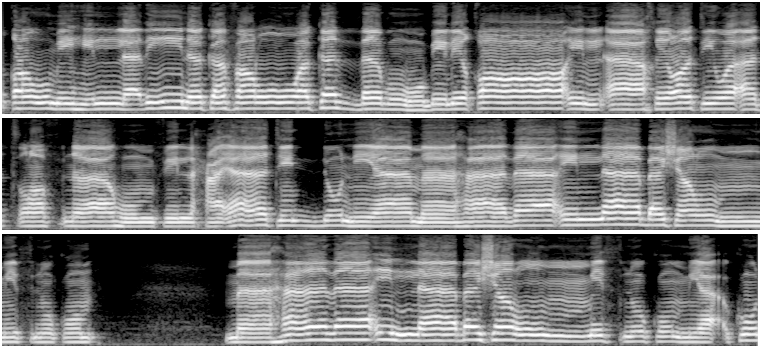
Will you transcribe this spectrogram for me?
قَوْمِهِ الَّذِينَ كَفَرُوا وَكَذَّبُوا بِلِقَاءِ الْآخِرَةِ وَأَتْرَفْنَاهُمْ فِي الْحَيَاةِ الدُّنْيَا مَا هَٰذَا إِلَّا بَشَرٌ مِّثْلُكُمْ ۖ. مَا هَٰذَا إِلَّا بَشَرٌ مِّثْلُكُمْ يَأْكُلُ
